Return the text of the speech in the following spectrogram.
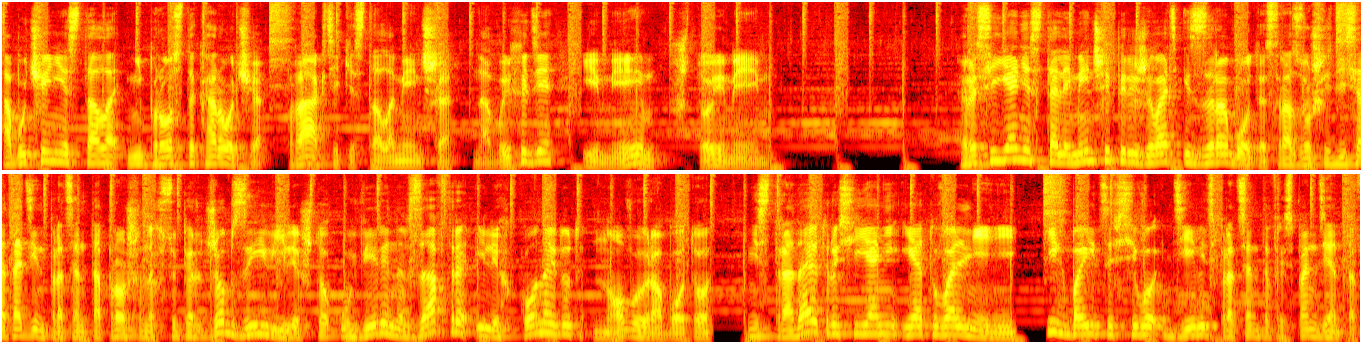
Обучение стало не просто короче, практики стало меньше. На выходе имеем, что имеем. Россияне стали меньше переживать из-за работы. Сразу 61% опрошенных Суперджоb заявили, что уверены в завтра и легко найдут новую работу. Не страдают россияне и от увольнений. Их боится всего 9% респондентов.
